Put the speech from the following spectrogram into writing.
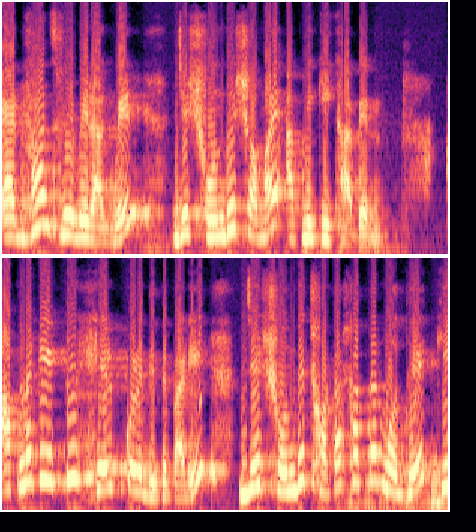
অ্যাডভান্স ভেবে রাখবেন যে সন্ধ্যের সময় আপনি কি খাবেন। আপনাকে একটু হেল্প করে দিতে পারি যে সন্ধে ছটা, সাতটার মধ্যে কি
